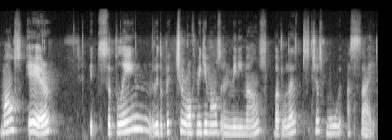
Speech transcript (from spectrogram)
Mouse Air it's a plane with a picture of Mickey Mouse and Minnie Mouse, but let's just move aside.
